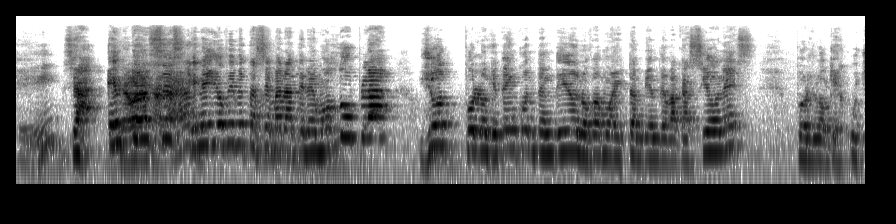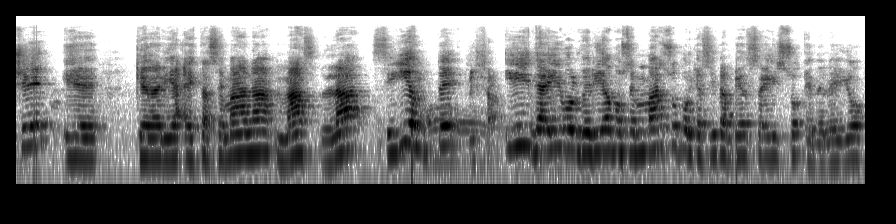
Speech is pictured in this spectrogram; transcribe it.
Sí. O sea, a entonces en ellos vive esta semana tenemos dupla. Yo, por lo que tengo entendido, nos vamos a ir también de vacaciones. Por lo que escuché, eh, quedaría esta semana más la siguiente. Y ya. Y de ahí volveríamos en marzo, porque así también se hizo en el ello.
